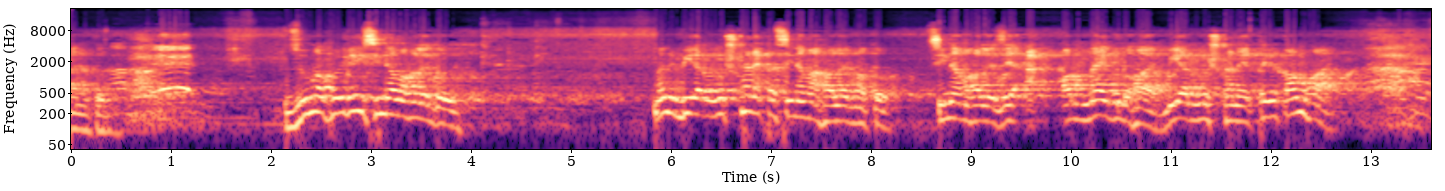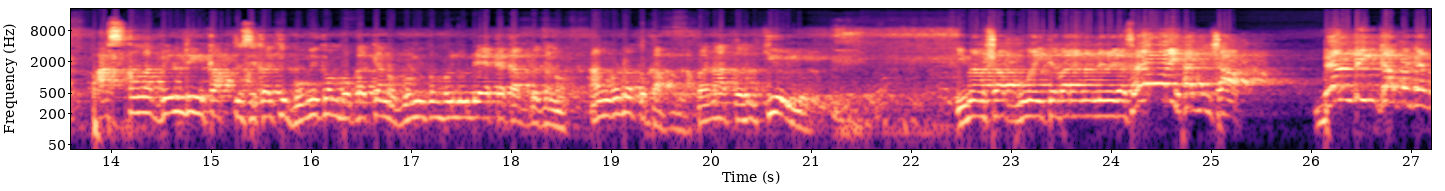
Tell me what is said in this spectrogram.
দান করুন। জুমা পইরেই সিনেমা হলে দৌড়। মানে বিয়ার অনুষ্ঠান একটা সিনেমা হলের মতো। সিনেমা হলে যে অন্যায়গুলো হয়, বিয়ার অনুষ্ঠানের থেকে কম হয়। পাঁচতলা বিল্ডিং কাঁপতেছে, কয় কি ভূমিকম্প? কয় কেন? ভূমিকম্প হইলে ওটা একা কাঁপবে কেন? আমি আঙ্গটা তো কাঁপবে না। তো কি হইল? ইমাম সাহেব ঘুমাইতে পারে না নেমে গেছে এই হাজির সাহেব বিল্ডিং কাঁপে কেন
